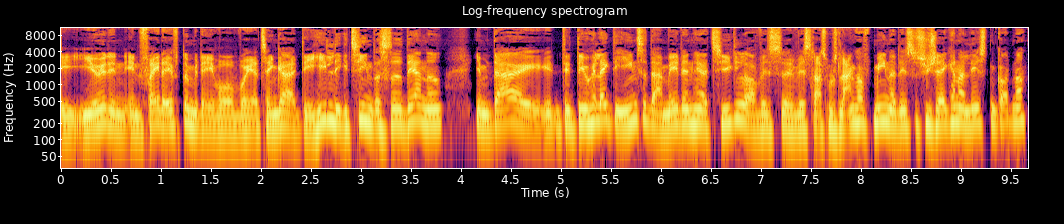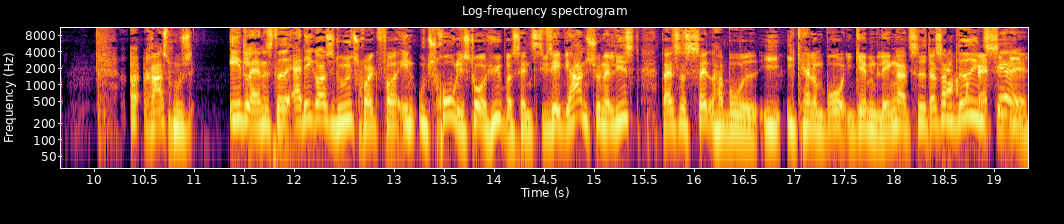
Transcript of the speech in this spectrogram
i øvrigt en, en fredag eftermiddag, hvor, hvor jeg tænker, at det er helt legitimt at sidde dernede, jamen der, er- det, det er jo heller ikke det eneste, der er med i den her artikel, og hvis, øh, hvis Rasmus Langhoff mener det, så synes jeg ikke, han har læst den godt nok. Rasmus, et eller andet sted, er det ikke også et udtryk for en utrolig stor hypersensitivitet? Vi har en journalist, der altså selv har boet i, i Kalundborg igennem længere tid, der er sådan led i en serie.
